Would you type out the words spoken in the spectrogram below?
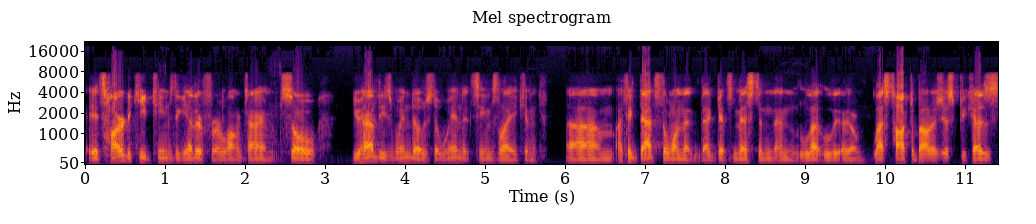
it's hard to keep teams together for a long time. So you have these windows to win. It seems like, and um, I think that's the one that that gets missed and and you know, less talked about is just because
